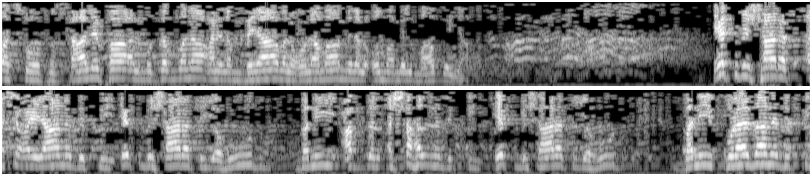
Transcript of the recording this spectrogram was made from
والصوف السالفة المدونة عن الأنبياء والعلماء من الأمم الماضية ایک بشارت اشعیا نے دیتی ایک بشارت یہود بنی عبد الاشہل نے دیتی ایک بشارت یہود بنی قریضہ نے دیتی،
